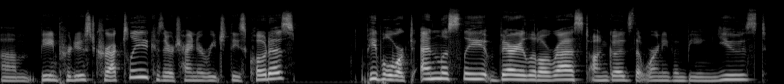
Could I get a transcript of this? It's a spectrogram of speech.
um, being produced correctly because they were trying to reach these quotas. People worked endlessly, very little rest on goods that weren't even being used.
